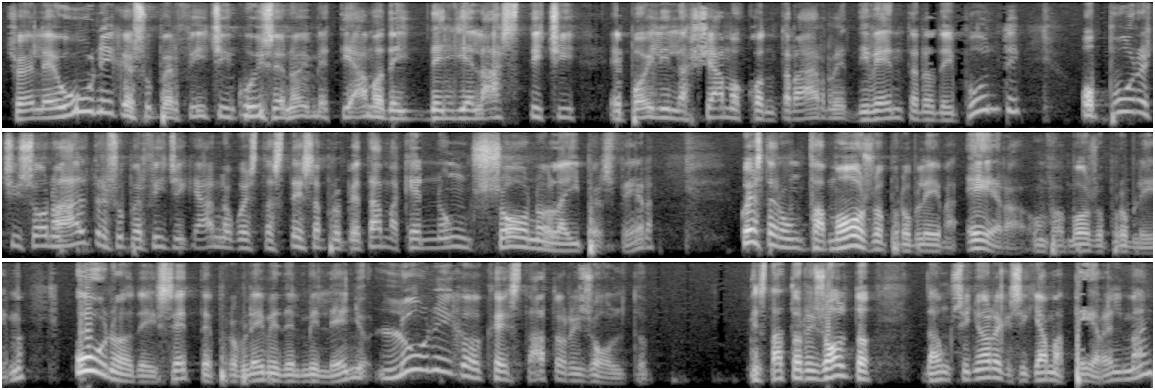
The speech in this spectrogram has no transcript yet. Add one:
Cioè le uniche superfici in cui se noi mettiamo dei, degli elastici e poi li lasciamo contrarre diventano dei punti? Oppure ci sono altre superfici che hanno questa stessa proprietà ma che non sono la ipersfera? Questo era un famoso problema, era un famoso problema, uno dei sette problemi del millennio, l'unico che è stato risolto. È stato risolto da un signore che si chiama Perelman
